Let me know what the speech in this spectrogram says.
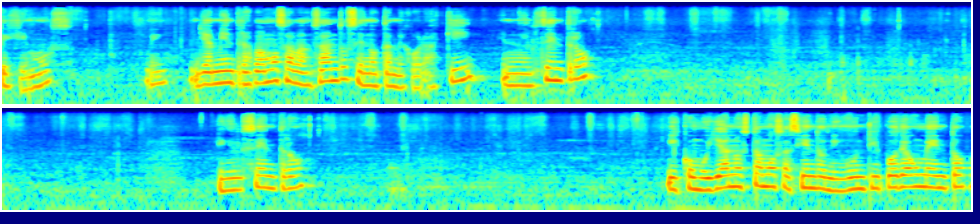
tejemos. Ven, ya mientras vamos avanzando se nota mejor aquí en el centro. En el centro y como ya no estamos haciendo ningún tipo de aumento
